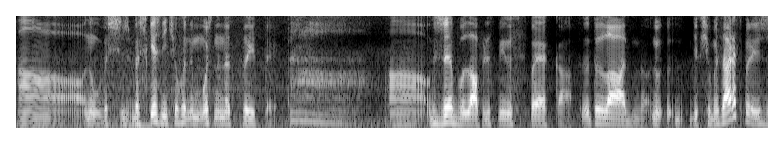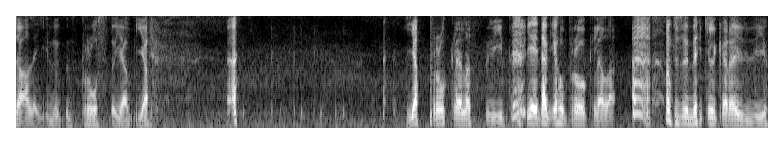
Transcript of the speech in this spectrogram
А, ну, важ- важке ж нічого не можна носити. А, вже була плюс-мінус спека. Ну, то ладно. Ну, якщо ми зараз переїжджали, ну просто я б я. б- Я б прокляла світ. Я і так його прокляла. Вже декілька разів.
